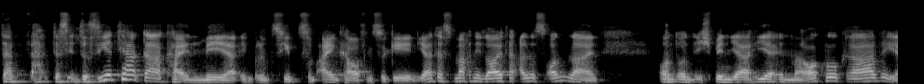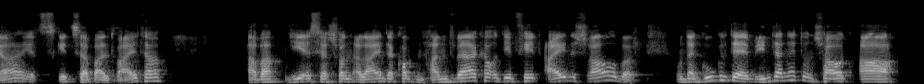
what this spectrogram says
das interessiert ja gar keinen mehr im Prinzip zum Einkaufen zu gehen. Ja, das machen die Leute alles online. Und, und ich bin ja hier in Marokko gerade, ja, jetzt geht es ja bald weiter. Aber hier ist ja schon allein, da kommt ein Handwerker und dem fehlt eine Schraube. Und dann googelt er im Internet und schaut, ah,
